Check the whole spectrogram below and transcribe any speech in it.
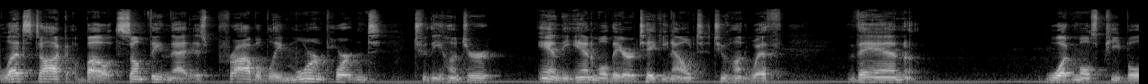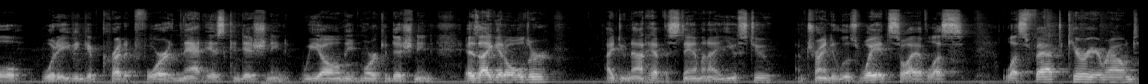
Let's talk about something that is probably more important to the hunter and the animal they are taking out to hunt with than what most people would even give credit for, and that is conditioning. We all need more conditioning. As I get older, I do not have the stamina I used to. I'm trying to lose weight, so I have less less fat to carry around,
